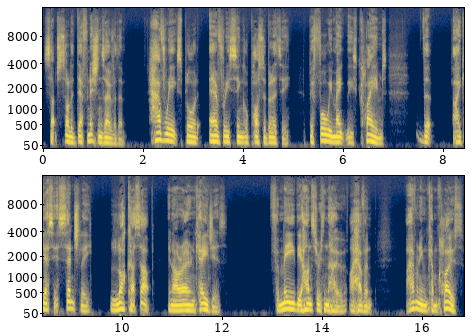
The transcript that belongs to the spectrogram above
such solid definitions over them? Have we explored every single possibility before we make these claims that I guess essentially lock us up in our own cages? For me, the answer is no, I haven't. I haven't even come close.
